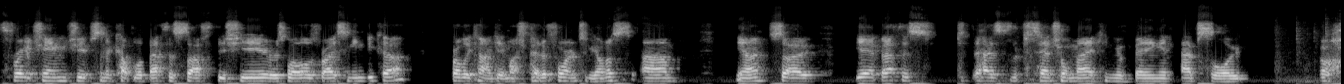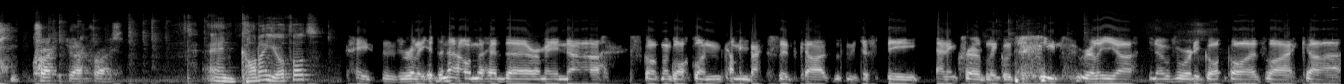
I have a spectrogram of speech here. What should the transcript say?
three championships and a couple of Bathurst stuff this year, as well as racing IndyCar. Probably can't get much better for him, to be honest. Um, you know, so yeah, Bathurst has the potential making of being an absolute oh, crackerjack race. And Connor, your thoughts? He has really hit the nail on the head there. I mean, uh, Scott McLaughlin coming back to supercars would just be an incredibly good thing. really, uh, you know, we've already got guys like uh,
